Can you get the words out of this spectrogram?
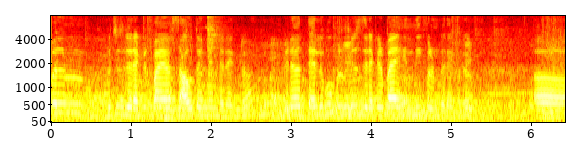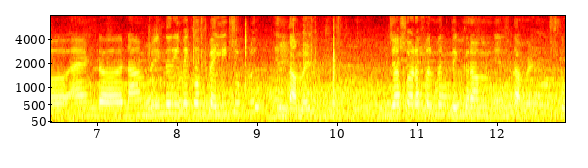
film which is directed by a south Indian director it Telugu film is directed by a Hindi film director and నా doing the remake of Pelli Choopulu in Tamil just shot a film with Vikram in Tamil. So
